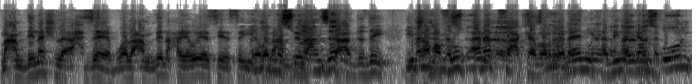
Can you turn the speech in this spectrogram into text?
ما عندناش لا أحزاب ولا عندنا حيوية سياسية ولا عندنا عن؟ تعددية يبقى المفروض أنا أدفع كبرلماني؟ خلينا المسؤول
